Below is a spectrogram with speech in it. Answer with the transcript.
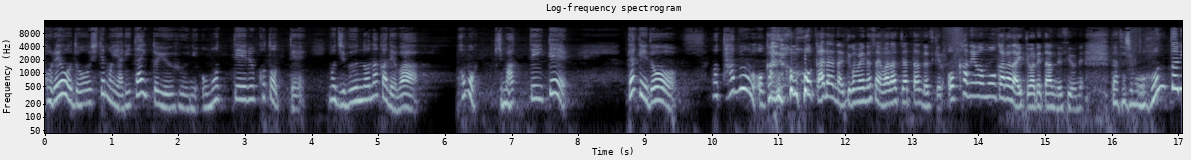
これをどうしてもやりたいというふうに思っていることって、もう自分の中ではほぼ決まっていて、だけど、まあ、多分お金は儲からないってごめんなさい、笑っちゃったんですけど、お金は儲からないって言われたんですよね。で、私もう本当に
